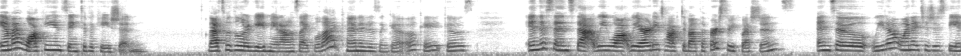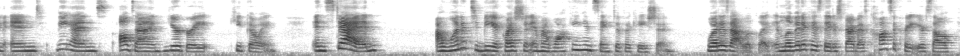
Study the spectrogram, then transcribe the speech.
am I walking in sanctification? That's what the Lord gave me. And I was like, well, that kind of doesn't go. Okay, it goes in the sense that we walk, we already talked about the first three questions. And so we don't want it to just be an end, the end, all done, you're great, keep going. Instead, I want it to be a question Am I walking in sanctification? What does that look like? In Leviticus, they describe as consecrate yourself,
